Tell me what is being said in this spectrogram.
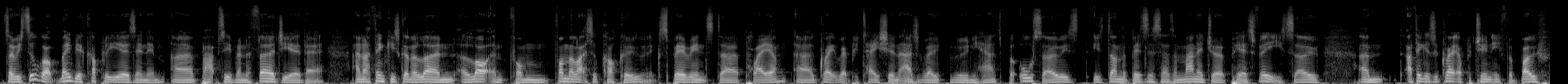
so he's still got maybe a couple of years in him, uh, perhaps even a third year there. And I think he's going to learn a lot from from the likes of Cocu, an experienced uh, player, uh, great reputation as Ro- Rooney has, but also he's he's done the business as a manager at PSV. So um, I think it's a great opportunity for both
